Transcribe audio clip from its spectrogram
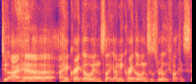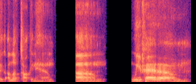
dude, I had uh I had Craig Owens. Like, I mean, Craig Owens was really fucking sick. I love talking to him. Um yeah. we've had um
